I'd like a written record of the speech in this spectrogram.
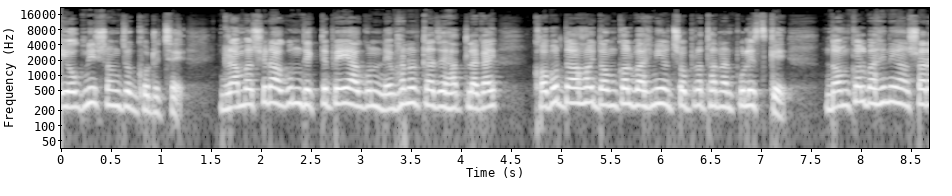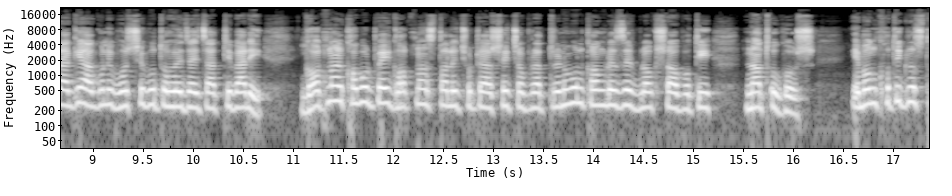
এই অগ্নিসংযোগ ঘটেছে। গ্রামবাসীরা আগুন দেখতে পেয়ে আগুন নেভানোর কাজে হাত লাগায়। খবর দেওয়া হয়, দমকল বাহিনী ও চোপড়া থানার পুলিশকে। দমকল বাহিনী আসার আগে আগুনে ভস্মীভূত হয়ে যায় চারটি বাড়ি। ঘটনার খবর পেয়ে ঘটনাস্থলে ছুটে আসে চোপড়া তৃণমূল কংগ্রেসের ব্লক সভাপতি নাথু ঘোষ। এবং ক্ষতিগ্রস্ত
